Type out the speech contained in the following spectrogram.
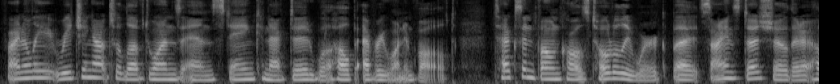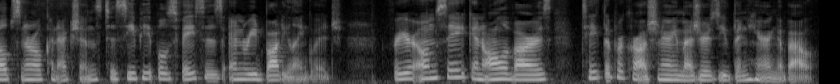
Finally, reaching out to loved ones and staying connected will help everyone involved. Text and phone calls totally work, but science does show that it helps neural connections to see people's faces and read body language. For your own sake and all of ours, take the precautionary measures you've been hearing about.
